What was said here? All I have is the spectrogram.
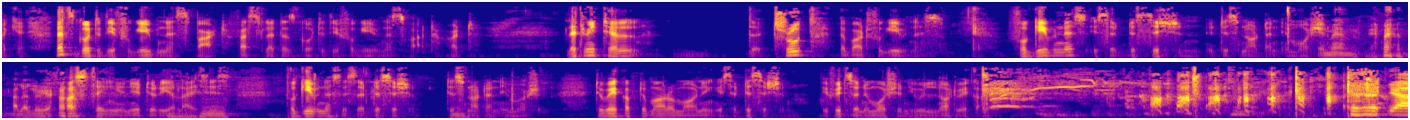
Okay. Let's go to the forgiveness part. First, let us go to the forgiveness part. But let me tell the truth about forgiveness. Forgiveness is a decision. It is not an emotion. Amen. Amen. Hallelujah. First thing you need to realize mm-hmm. is forgiveness is a decision. It is mm-hmm. not an emotion. To wake up tomorrow morning is a decision. If it's an emotion, you will not wake up. क्या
